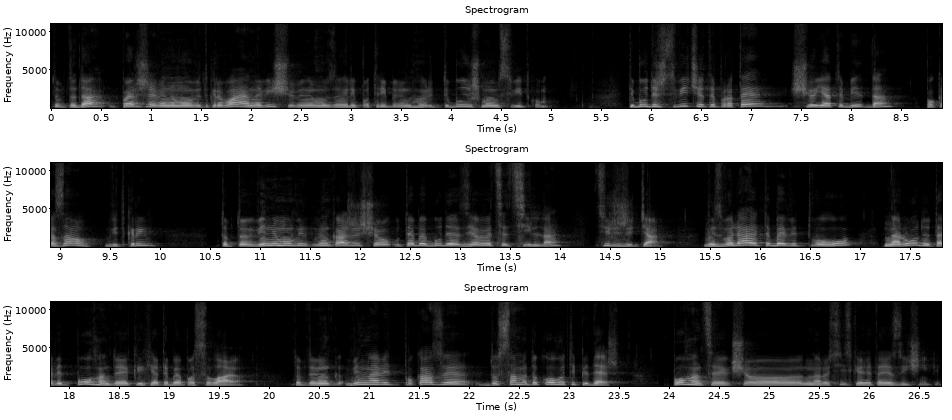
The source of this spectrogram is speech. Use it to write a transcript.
Тобто, да, перше він йому відкриває, навіщо він йому взагалі потрібен. Він говорить, ти будеш моїм свідком. Ти будеш свідчити про те, що я тобі да, показав, відкрив. Тобто він йому він каже, що у тебе буде з'явиться ціль, да? ціль життя. Визволяю тебе від твого народу та від поган, до яких я тебе посилаю. Тобто він, він навіть показує до саме до кого ти підеш. Поган це якщо на російське це язичники.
